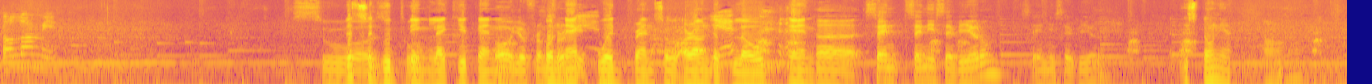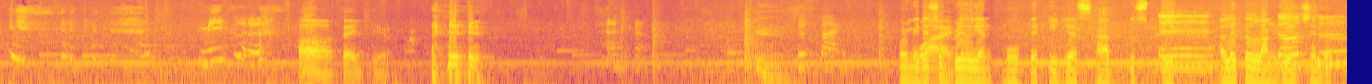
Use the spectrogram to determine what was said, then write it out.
Follow me. That's a good thing. Like you can Oh, you're from connect Turkey. with friends all around the Yes. globe and Uh, sen seni seviyorum. Seni seviyorum. Estonia. Oh. Me too. Oh, thank you. Goodbye. For me, that's a brilliant move that you just have to speak Uh, a little Go language to. and the,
